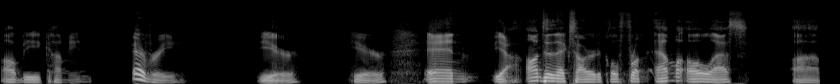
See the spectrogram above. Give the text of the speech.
I'll be coming every year here. And yeah, on to the next article from MLS uh,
